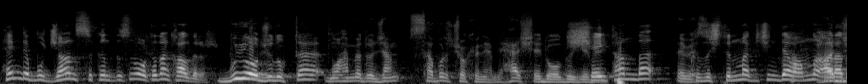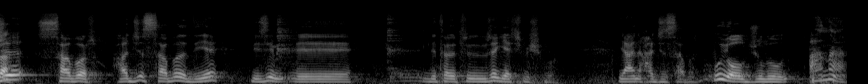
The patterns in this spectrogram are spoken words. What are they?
hem de bu can sıkıntısını ortadan kaldırır. Bu yolculukta Muhammed Hocam sabır çok önemli. Her şeyde olduğu gibi. Şeytan da Evet. kızıştırmak için devamlı Hacı arada. sabır, hacı sabır diye bizim e, literatürümüze geçmiş bu. Yani hacı sabır. Bu yolculuğun ana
